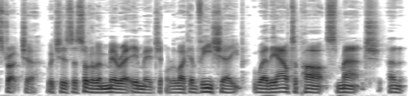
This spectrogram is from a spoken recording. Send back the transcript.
structure, which is a sort of a mirror image or like a V shape where the outer parts match and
